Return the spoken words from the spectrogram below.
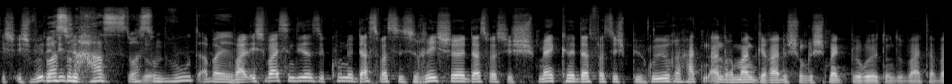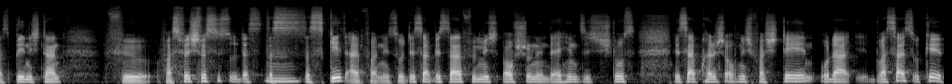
ich, ich würde Du hast so einen Hass, du hast so, so. einen Wut, aber Weil ich weiß in dieser Sekunde, das, was ich rieche, das, was ich schmecke, das, was ich berühre, hat ein anderer Mann gerade schon geschmeckt, berührt und so weiter. Was bin ich dann für, was verstehst du, das, das, das geht einfach nicht so. Deshalb ist da für mich auch schon in der Hinsicht Schluss. Deshalb kann ich auch nicht verstehen oder was heißt, okay,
